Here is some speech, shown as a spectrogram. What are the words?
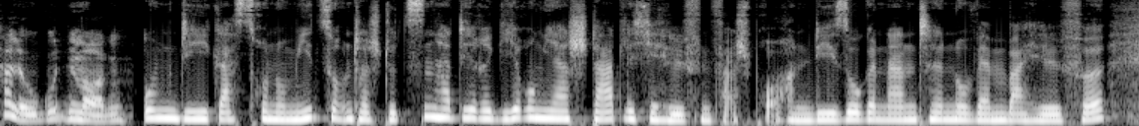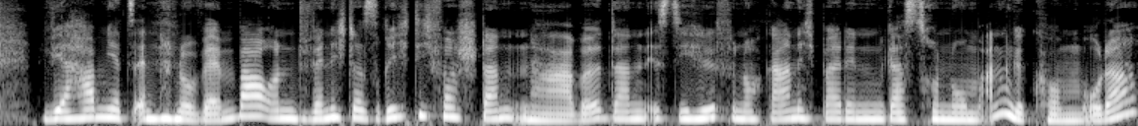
Hallo, guten Morgen. Um die Gastronomie zu unterstützen, hat die Regierung ja staatliche Hilfen versprochen, die sogenannte Novemberhilfe. Wir haben jetzt Ende November und wenn ich das richtig verstanden habe, dann ist die Hilfe noch gar nicht bei den Gastronomen angekommen, oder?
